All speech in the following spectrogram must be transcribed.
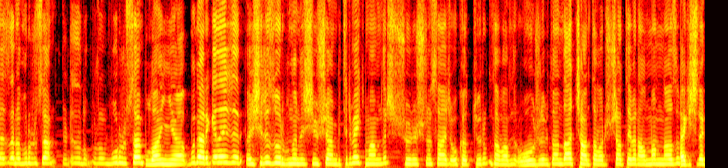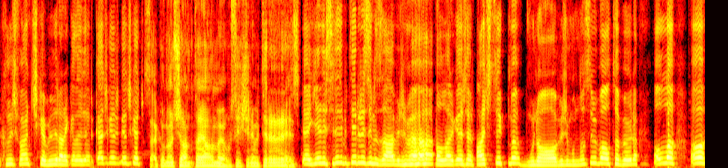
Şuradan sana vurursam, şuradan vurursam. Ulan ya bu ne arkadaşlar? Aşırı zor bunların işini şu an bitirmek. Tamamdır. Şöyle şuna sadece ok atıyorum. Tamamdır. Oo şurada bir tane daha çanta var. Şu çantayı ben almam lazım. Belki içinde kılıç falan çıkabilir arkadaşlar. Kaç kaç kaç kaç. Sakın o çantayı alma yoksa işini bitiririz. Ya gelirsiniz bitirirsiniz abicim. Allah arkadaşlar açtık mı? Bu ne abicim? Bu nasıl bir balta böyle? Allah. Aa,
